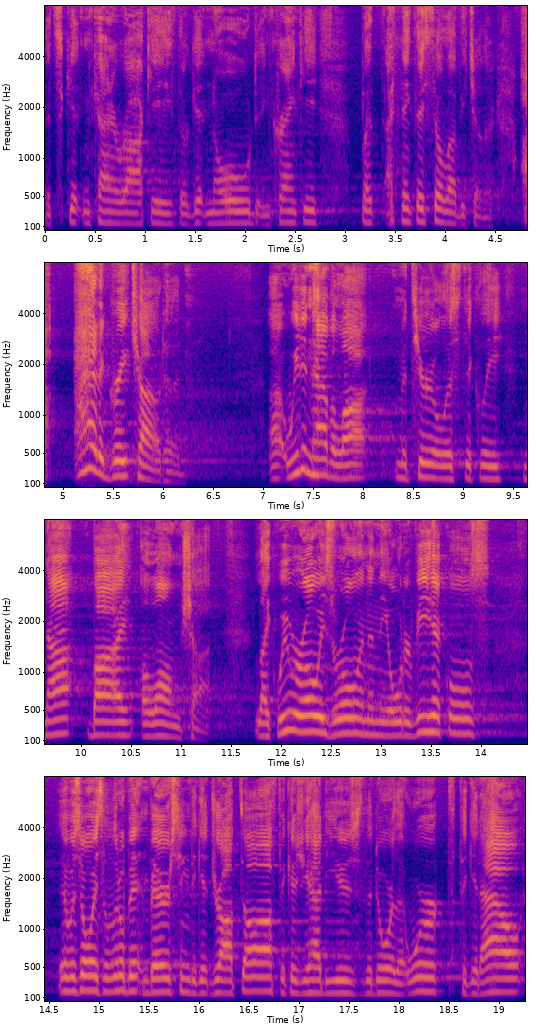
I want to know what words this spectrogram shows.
It's getting kind of rocky, they're getting old and cranky, but I think they still love each other. I, I had a great childhood. Uh, we didn't have a lot materialistically, not by a long shot. Like we were always rolling in the older vehicles. It was always a little bit embarrassing to get dropped off because you had to use the door that worked to get out.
